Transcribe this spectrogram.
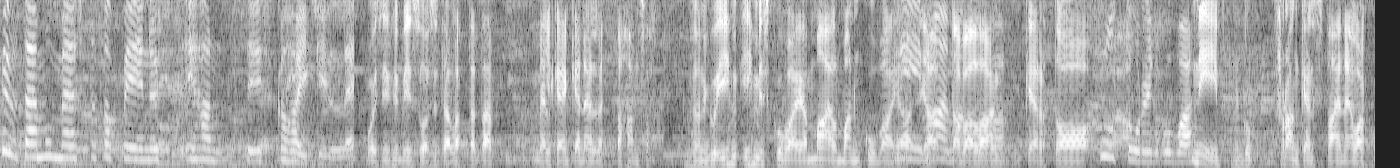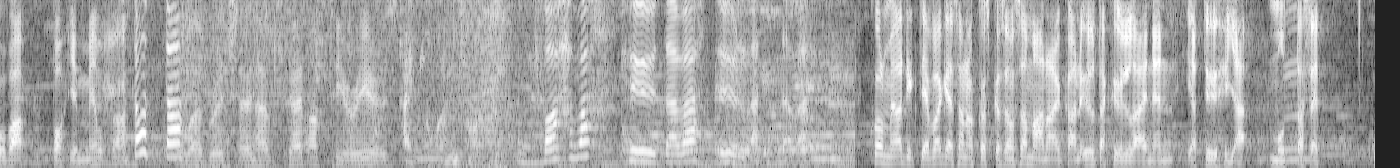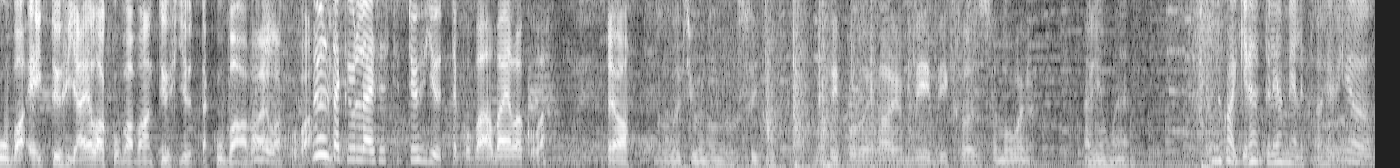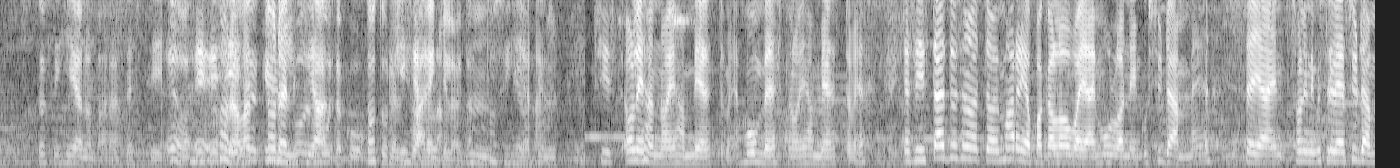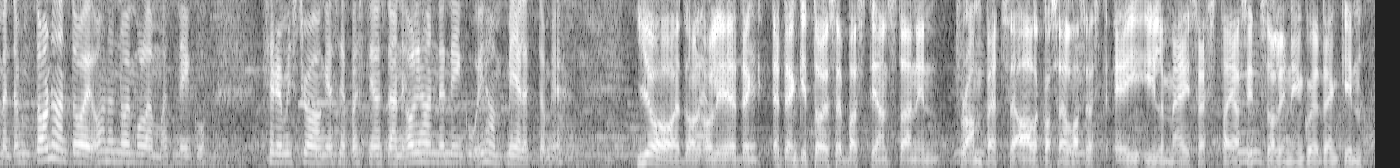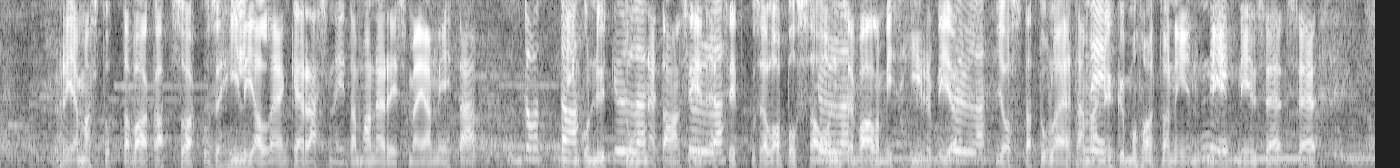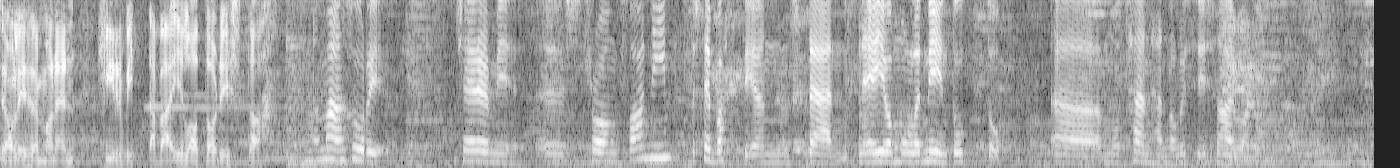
Kyllä tämä mun mielestä sopii nyt ihan siis kaikille. Voisin hyvin suositella tätä melkein kenelle tahansa. Se on niin kuin ihmiskuva ja maailmankuva ja, Niin, ja maailmankuva. tavallaan kertoo... Kulttuurin kuva. Niin, niin kuin Frankenstein-elokuva pohjimmiltaan. Totta. Vahva, hyytävä, yllättävä. Kolme addiktia vaikea sanoa, koska se on samaan aikaan yltäkylläinen ja tyhjä, mutta se kuva, ei tyhjä elokuva, vaan tyhjyyttä kuvaava elokuva. Yltäkylläisesti tyhjyyttä kuvaava elokuva. Joo. I'll let you in a little secret. People they hire me because I'm a winner. How do you win? No, kaikki näytteli ihan mielettömän hyvin. Joo, tosi hienovaraisesti. Joo, ei, Todella ei oikein todellisia, muuta kuin totuudellisia ihailla. henkilöitä. Tosi joo, hienoja. kyllä. Siis olihan ne ihan mielettömiä. Mun mielestä ne oli ihan mielettömiä. Ja siis täytyy sanoa, että toi Maria Bakalova jäi mulla niinku sydämeen. Se, jäi, se oli niinku silleen sydämen, mutta onhan, toi, onhan noin molemmat niinku Jeremy Strong ja Sebastian Stan, niin olihan ne niinku ihan mielettömiä. Joo, että oli, oli eten, etenkin toi Sebastian Stanin trumpet, se alkoi sellaisesta ei-ilmeisestä ja sitten se oli niin kuin jotenkin riemastuttavaa katsoa, kun se hiljalleen keräsi niitä manerismeja, mitä Totta, niin kuin nyt kyllä, tunnetaan siitä, kyllä. että sit, kun se lopussa on Kyllä. se valmis hirviö, Kyllä. josta tulee tämä Niin. nykymuoto, niin, niin. Niin. niin, niin se, se, se oli semmoinen hirvittävä ilo todistaa. No, mä oon suuri Jeremy äh, Strong fani. Sebastian Stan ei ole mulle niin tuttu, äh, mutta hän oli siis aivan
